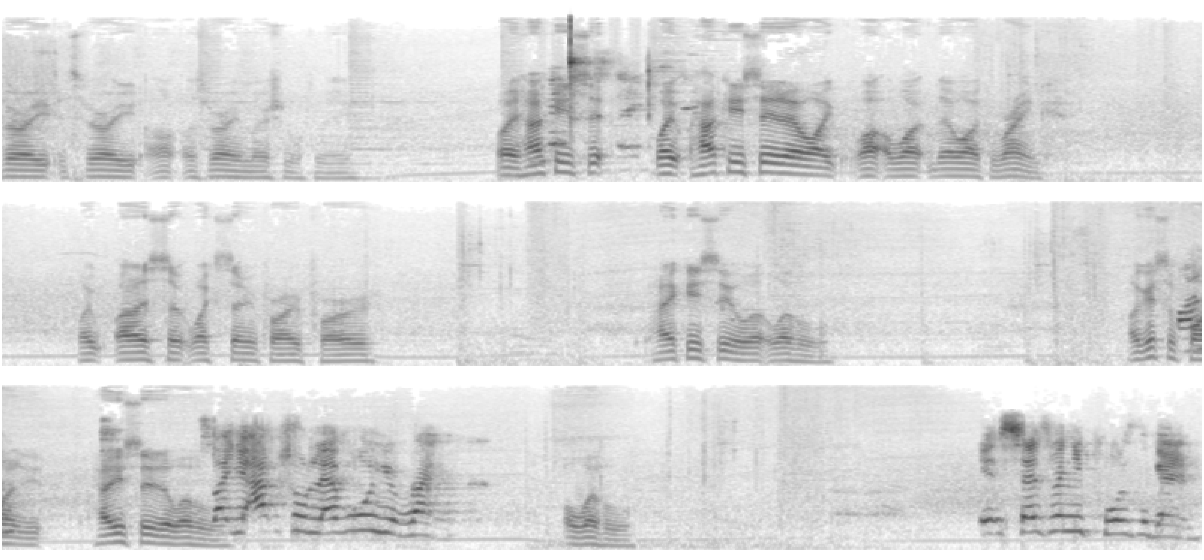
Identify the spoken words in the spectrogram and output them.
very, it's very, uh, it was very emotional for me. Wait, how can you see? Wait, how can you see they're like, like, like they're like rank? Like, are they so, like semi-pro, pro? How can you see the level? I guess we'll find it. How do you see the level? Like your actual level, your rank. Or level? It says when you pause the game.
